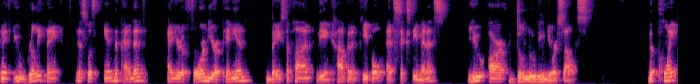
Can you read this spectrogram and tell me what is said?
and if you really think this was independent and you're to form your opinion based upon the incompetent people at 60 minutes, you are deluding yourselves. The point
